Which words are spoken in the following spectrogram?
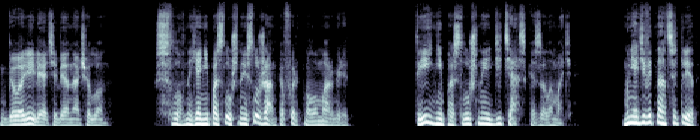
говорили о тебе», — начал он. «Словно я непослушная служанка», — фыркнула Маргарет. «Ты непослушное дитя», — сказала мать. «Мне девятнадцать лет,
